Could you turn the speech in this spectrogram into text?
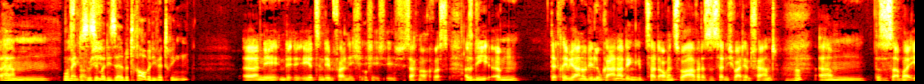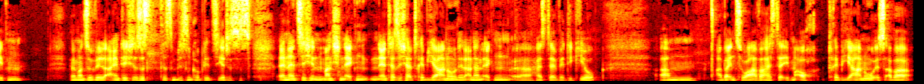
Ähm, Moment, das ist glaub immer dieselbe Traube, die wir trinken. ich, äh, nee, in jetzt in dem Fall nicht. Ich, ich, ich sag noch was. Also die ähm, der Trebbiano di Lugana, den gibt's halt auch in Suave, das ist ja nicht weit entfernt. Ähm, das ist aber eben wenn man so will, eigentlich ist es das ist ein bisschen kompliziert. Es ist, er nennt sich in manchen Ecken, nennt er sich halt Trebbiano und in anderen Ecken äh, heißt er Verdicchio. Ähm, aber in Suave heißt er eben auch Trebbiano, ist aber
